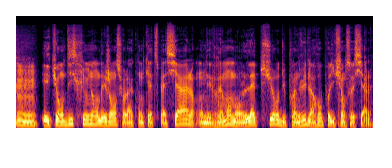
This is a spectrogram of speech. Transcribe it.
Mhm. et qu'en discriminant des gens sur la conquête spatiale, on est vraiment dans l'absurde du point de vue de la reproduction sociale.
